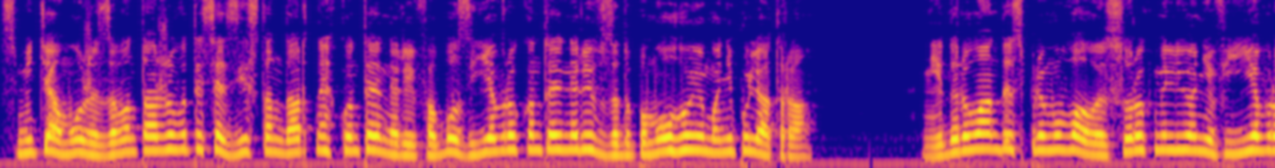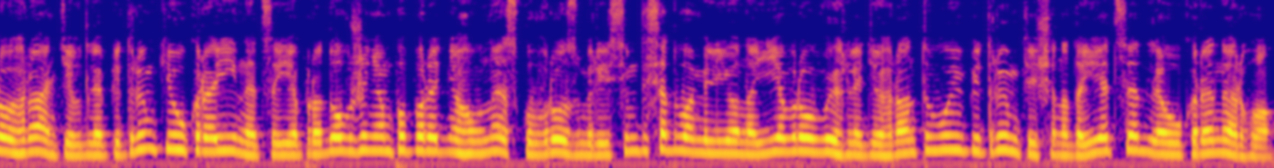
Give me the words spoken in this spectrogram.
Сміття може завантажуватися зі стандартних контейнерів або з євроконтейнерів за допомогою маніпулятора. Нідерланди спрямували 40 мільйонів євро грантів для підтримки України. Це є продовженням попереднього внеску в розмірі 72 мільйона євро у вигляді грантової підтримки, що надається для Укренерго.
